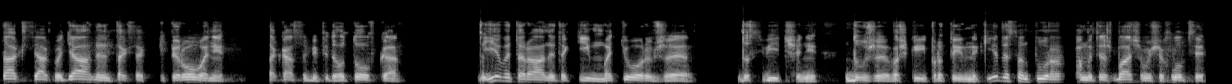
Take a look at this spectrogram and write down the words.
так сяк одягнені, так сяк екіпіровані. така собі підготовка. Є ветерани такі, матьори вже досвідчені, дуже важкий противник. Є десантура. Ми теж бачимо, що хлопці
